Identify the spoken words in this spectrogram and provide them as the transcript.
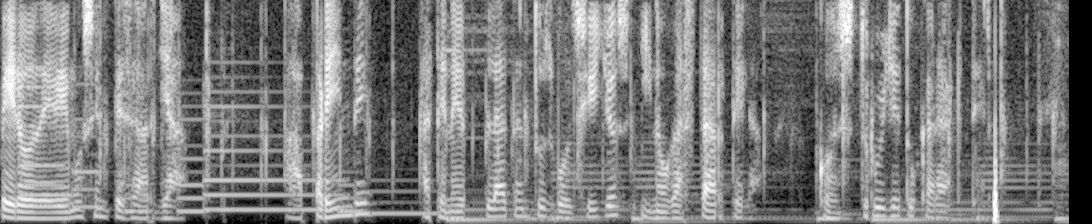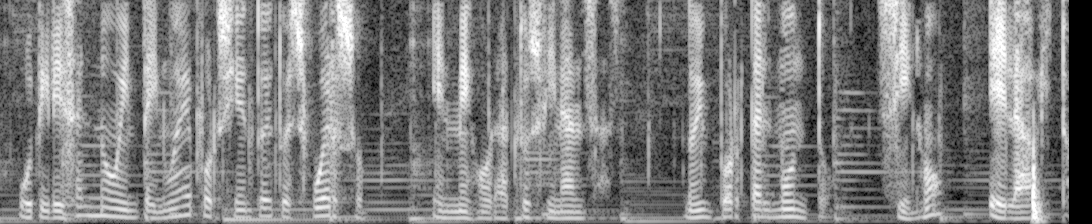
pero debemos empezar ya. Aprende a tener plata en tus bolsillos y no gastártela. Construye tu carácter. Utiliza el 99% de tu esfuerzo en mejorar tus finanzas no importa el monto, sino el hábito.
